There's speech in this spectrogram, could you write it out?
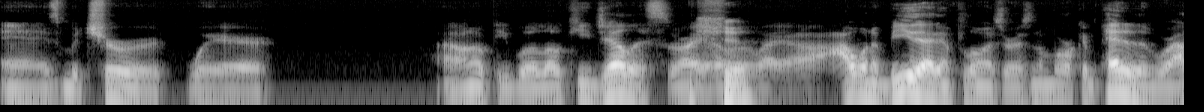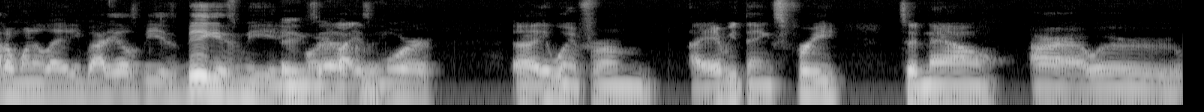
and it's matured where I don't know, people are low key jealous, right? Yeah. Like I, I want to be that influencer. It's no more competitive where I don't want to let anybody else be as big as me anymore. Like it's more uh, it went from like everything's free to now right we're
